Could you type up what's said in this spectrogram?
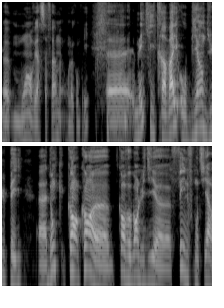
mmh. moins envers sa femme, on l'a compris, mais qui travaille au bien du pays. donc quand, quand, quand Vauban lui dit fais une frontière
